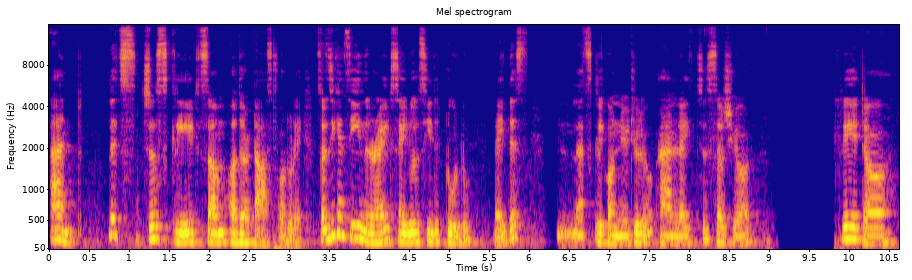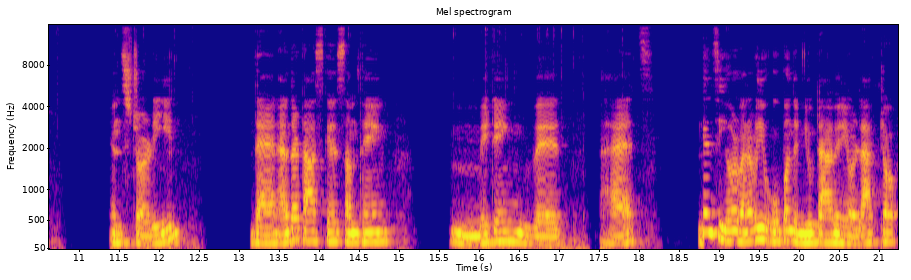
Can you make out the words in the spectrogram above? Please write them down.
and let's just create some other task for today. So as you can see in the right side you'll see the to do like this. Let's click on new to do and like just search here create a insta reel. Then another task is something meeting with heads you can see here whenever you open the new tab in your laptop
